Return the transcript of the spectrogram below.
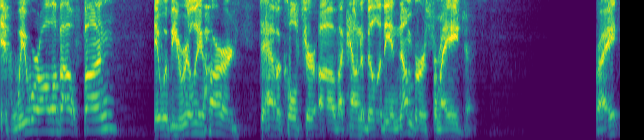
If we were all about fun, it would be really hard to have a culture of accountability and numbers for my agents. Right?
